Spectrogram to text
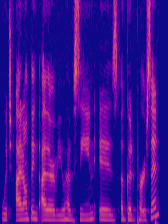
which I don't think either of you have seen, is A Good Person.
